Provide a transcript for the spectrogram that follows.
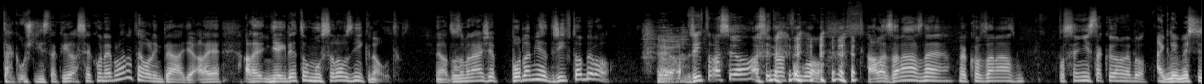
tak už nic takového asi jako nebylo na té olympiádě, ale, ale někde to muselo vzniknout. Jo, to znamená, že podle mě dřív to bylo. Jo. Dřív to asi jo, asi to tak fungovalo. Ale za nás ne, jako za nás poslední nic takového nebylo. A kdyby si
